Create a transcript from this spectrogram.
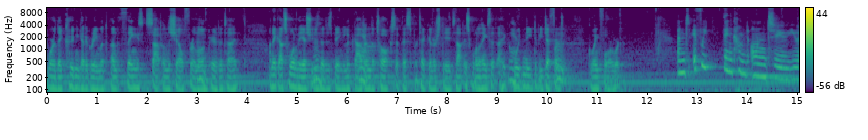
where they couldn't get agreement and things sat on the shelf for a long period of time. I think that's one of the issues that is being looked at yeah. in the talks at this particular stage. That is one of the things that I think yeah. would need to be different going forward. And if we then come on to you know,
